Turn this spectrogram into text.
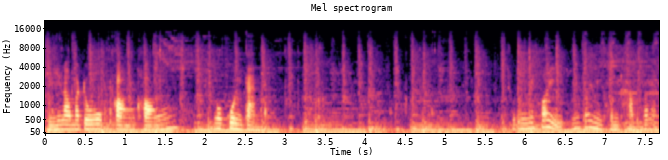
ทีนี้เรามาดูกล่องของโงกุลกัน ชุดนี้ไม่ค่อยไม่ค่อยมีคนทำเท่าไหร่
